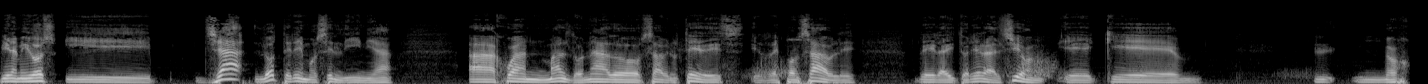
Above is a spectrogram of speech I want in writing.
Bien amigos, y ya lo tenemos en línea a Juan Maldonado, saben ustedes, responsable de la editorial Alción, eh, que nos,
